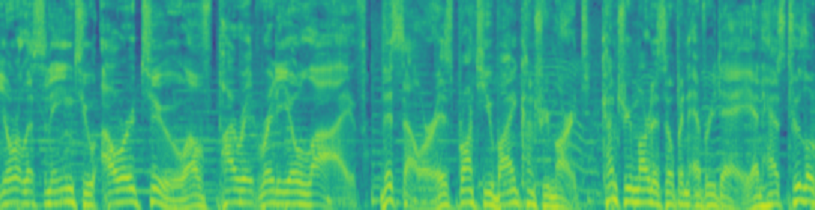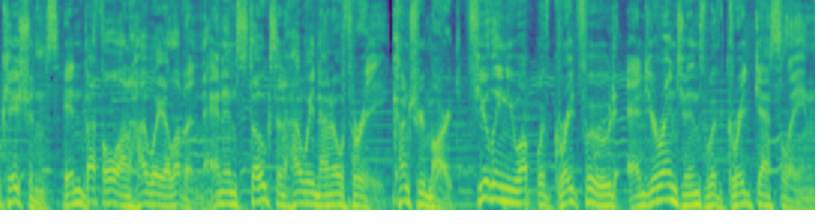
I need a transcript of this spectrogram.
You're listening to Hour 2 of Pirate Radio Live. This hour is brought to you by Country Mart. Country Mart is open every day and has two locations in Bethel on Highway 11 and in Stokes on Highway 903. Country Mart, fueling you up with great food and your engines with great gasoline.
